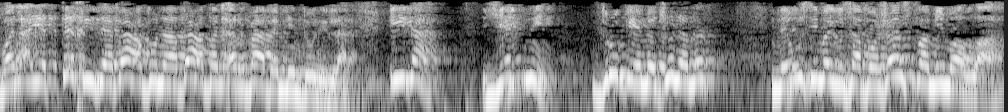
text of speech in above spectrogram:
وَلَا يَتَّخِذَ بَعْضُنَا ba'duna ba'dan مِنْ min اللَّهِ I da jedni druge među nama ne uzimaju za božanstva mimo Allaha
